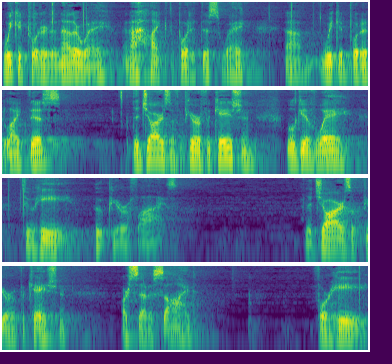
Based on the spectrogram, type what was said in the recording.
We could put it another way, and I like to put it this way. Um, we could put it like this The jars of purification will give way to he who purifies. The jars of purification are set aside for he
